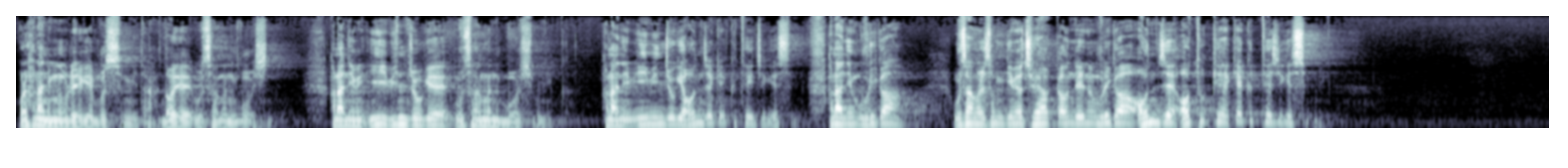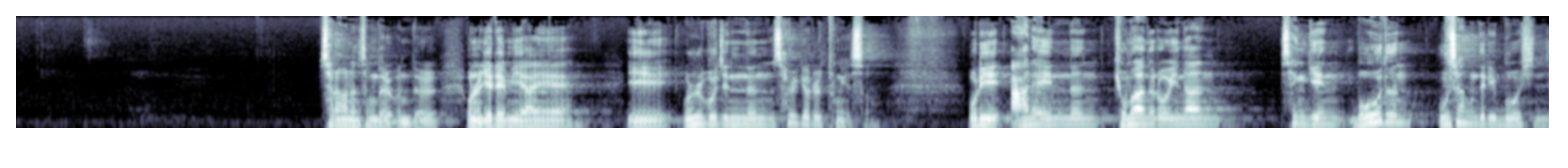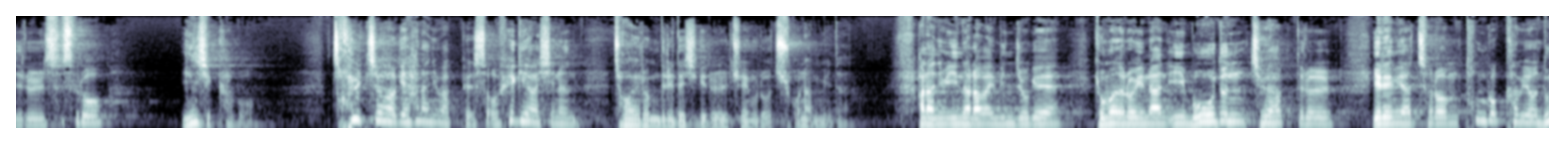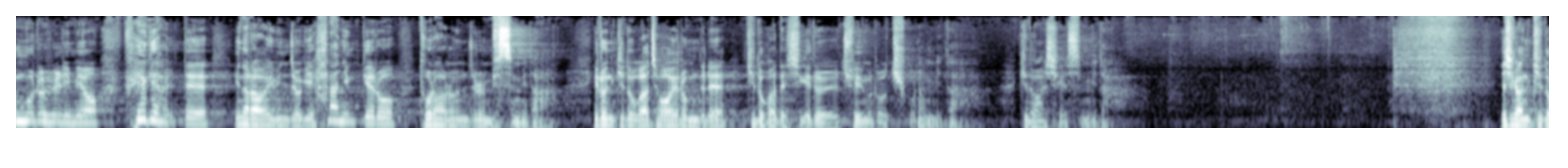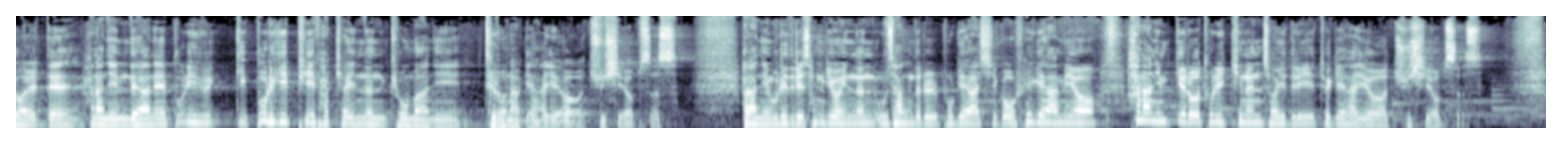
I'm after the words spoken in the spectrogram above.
오늘 하나님은 우리에게 묻습니다. 너의 우상은 무엇이냐? 하나님 이 민족의 우상은 무엇입니까? 하나님 이 민족이 언제 깨끗해지겠습니까? 하나님 우리가 우상을 섬기며 죄악 가운데 있는 우리가 언제 어떻게 깨끗해지겠습니까? 사랑하는 성도 여러분들, 오늘 예레미야의 이 울부짖는 설교를 통해서 우리 안에 있는 교만으로 인한 생긴 모든 우상들이 무엇인지를 스스로 인식하고 철저하게 하나님 앞에서 회개하시는 저와 여러분들이 되시기를 주임으로 축원합니다. 하나님 이 나라와 민족의 교만으로 인한 이 모든 죄악들을 예레미야처럼 통곡하며 눈물을 흘리며 회개할 때 이 나라와 민족이 하나님께로 돌아오는 줄 믿습니다. 이런 기도가 저와 여러분들의 기도가 되시기를 주임으로 축원합니다. 기도하시겠습니다. 이 시간 기도할 때 하나님 내 안에 뿌리, 뿌리 깊이 박혀 있는 교만이 드러나게 하여 주시옵소서. 하나님 우리들이 섬기고 있는 우상들을 보게 하시고 회개하며 하나님께로 돌이키는 저희들이 되게 하여 주시옵소서.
